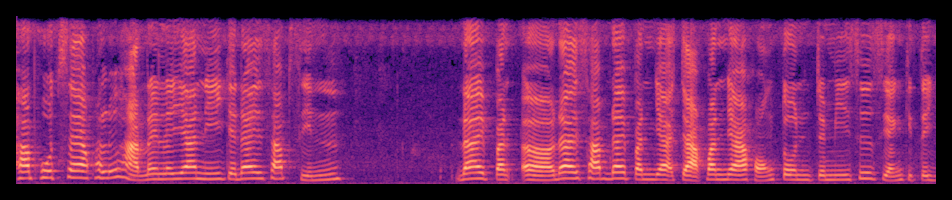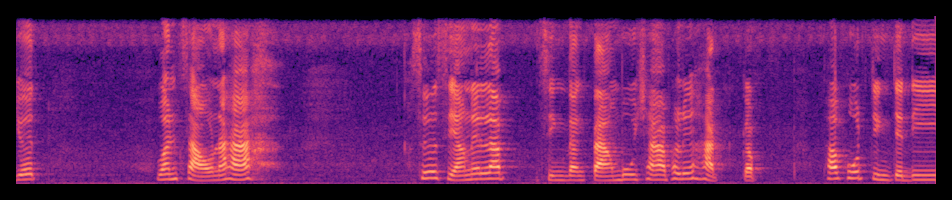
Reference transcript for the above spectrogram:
พระพุธแทรกพฤหัสในระยะนี้จะได้ทรัพย์สินได้ปัญเอ่อได้ทรัพย์ได้ปัญญาจากปัญญาของตนจะมีชื่อเสียงกิตยศวันเสาร์นะคะชื่อเสียงได้รับสิ่งต่างๆ บูชาพฤหัสกับพระพุธจึงจะดี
